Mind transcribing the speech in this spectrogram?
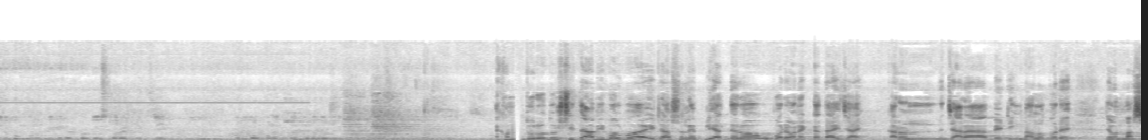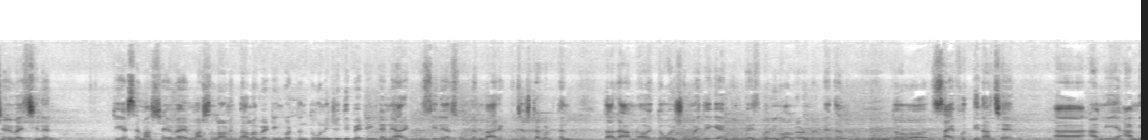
এরকম কোনো ক্রিকেটার প্রডিউস করার ক্ষেত্রে একটু পরিকল্পনা কিংবা দূরদর্শিতা এখন দূরদর্শিতা আমি বলব, এটা আসলে প্লেয়ারদেরও উপরে অনেকটা দায় যায়। কারণ যারা ব্যাটিং ভালো করে, যেমন মাসাবি ভাই ছিলেন ঠিক আছে মাসাবি ভাই মাসাল্লাহ অনেক ভালো ব্যাটিং করতেন। তো উনি যদি ব্যাটিংটা নিয়ে আরেকটু সিরিয়াস হতেন বা আরেকটু চেষ্টা করতেন, তাহলে আমরা হয়তো ওই সময় থেকে একদম পেস বোলিং অলরাউন্ডার পেতাম। তো সাইফুদ্দিন আছে আমি আমি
